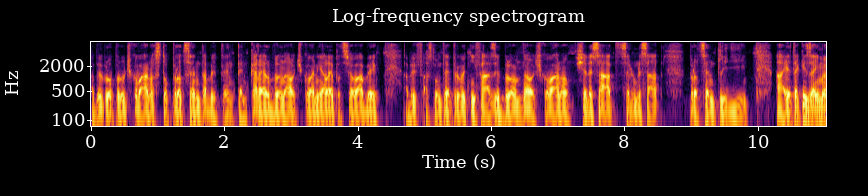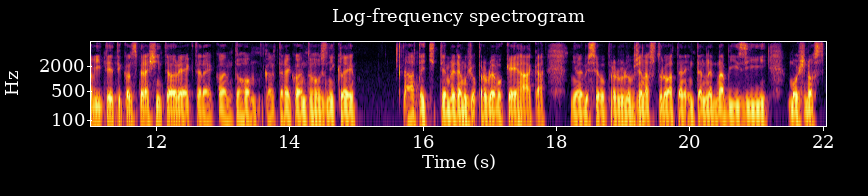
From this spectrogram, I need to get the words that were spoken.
aby bylo proočkováno 100%, aby ten, ten Karel byl naočkovaný, ale je potřeba, aby, aby v aspoň té prvotní fázi bylo naočkováno 60-70% lidí. A je taky zajímavý ty, ty konspirační teorie, které kolem toho, které kolem toho vznikly, a teď těm lidem už opravdu je okejhák a měli by si opravdu dobře nastudovat. Ten internet nabízí možnost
